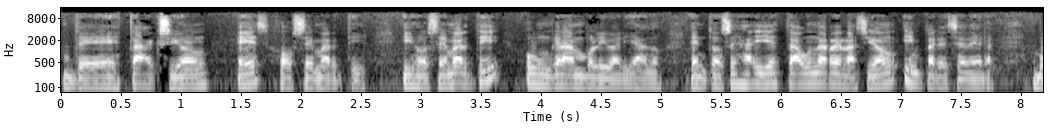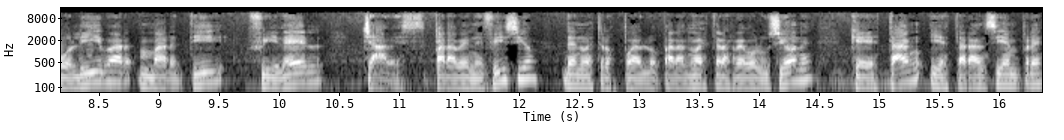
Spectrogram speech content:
de esta acción es José Martí. Y José Martí, un gran bolivariano. Entonces ahí está una relación imperecedera. Bolívar, Martí, Fidel, Chávez, para beneficio de nuestros pueblos, para nuestras revoluciones que están y estarán siempre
